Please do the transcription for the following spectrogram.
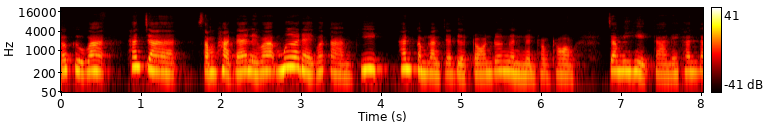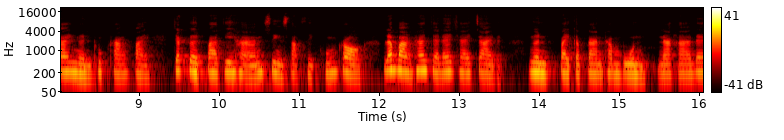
ก็คือว่าท่านจะ สัมผัสได้เลยว่าเมื่อใดก็ตามที่ท่านกำลังจะเดือดร้อนเรื่องเงินเงินทองทองจะมีเหตุการณ์ให้ท่านได้เงินทุกครั้งไป จะเกิดปาฏิหาริย์สิ่งศักดิ์สิทธิ์คุ้มครอง และบางท่านจะได้ใช้จ่ายเงินไปกับการทำบุญนะคะ ได้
